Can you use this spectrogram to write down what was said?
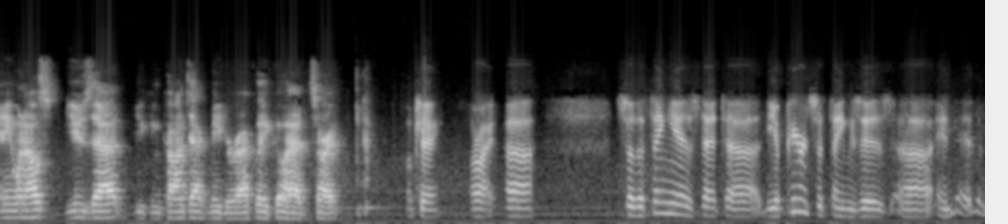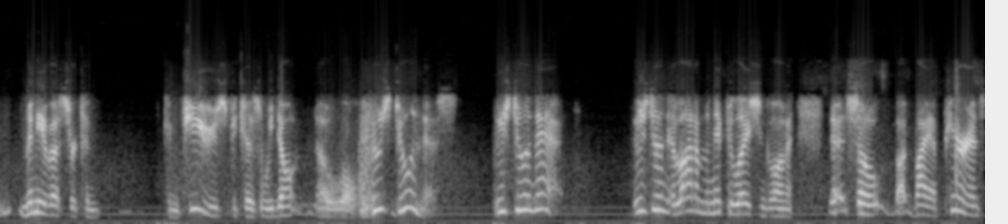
Anyone else use that? You can contact me directly. Go ahead. Sorry. Okay. All right. Uh, so the thing is that uh, the appearance of things is, uh, and uh, many of us are con- confused because we don't know. Well, who's doing this? Who's doing that? Who's doing a lot of manipulation going on? So by, by appearance,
